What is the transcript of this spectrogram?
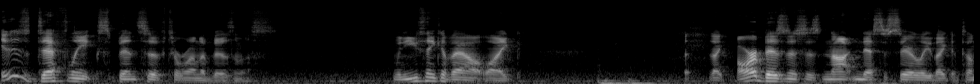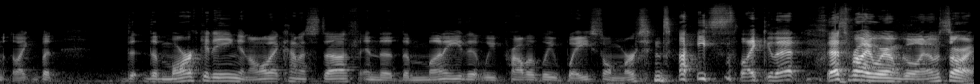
it is definitely expensive to run a business. When you think about like like our business is not necessarily like a ton like but the, the marketing and all that kind of stuff and the, the money that we probably waste on merchandise like that that's probably where I'm going. I'm sorry.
